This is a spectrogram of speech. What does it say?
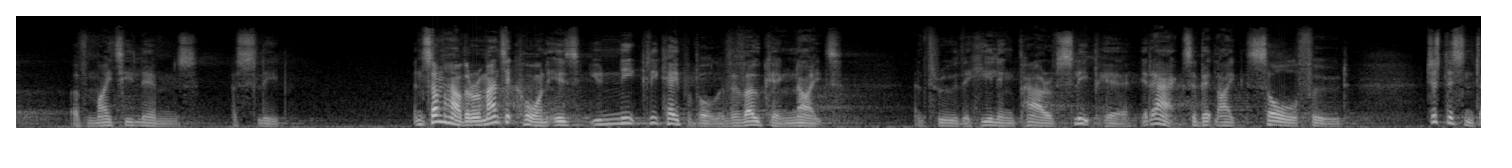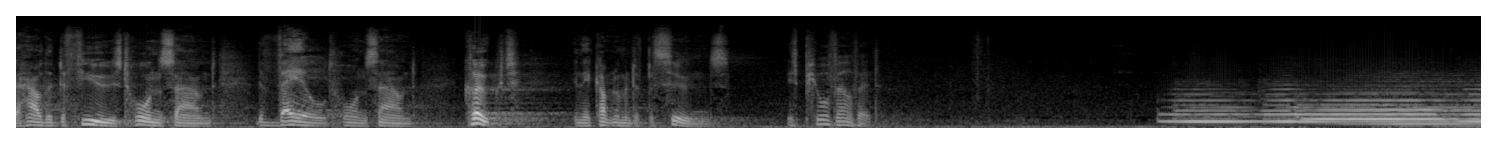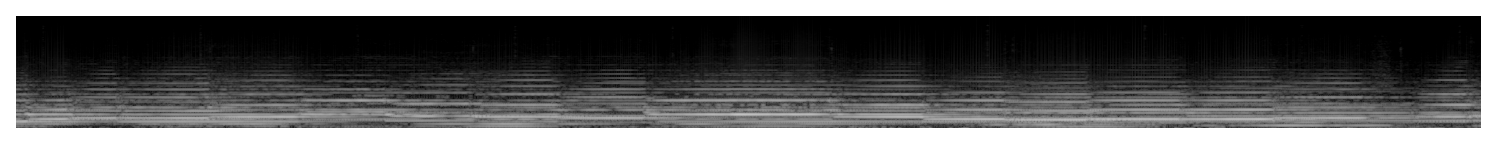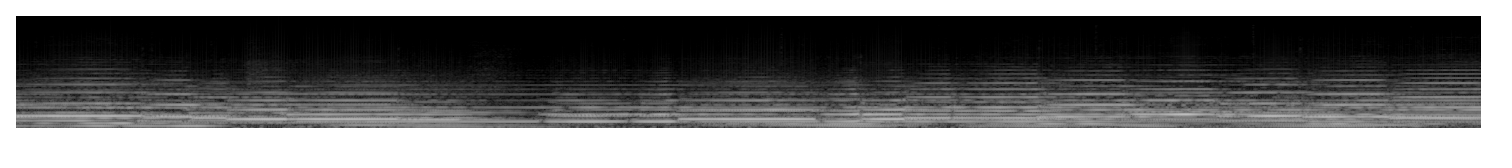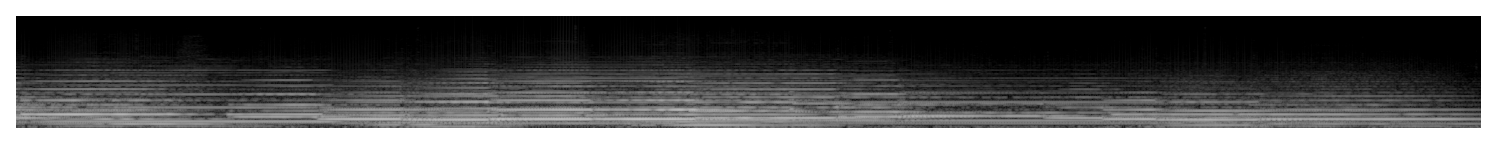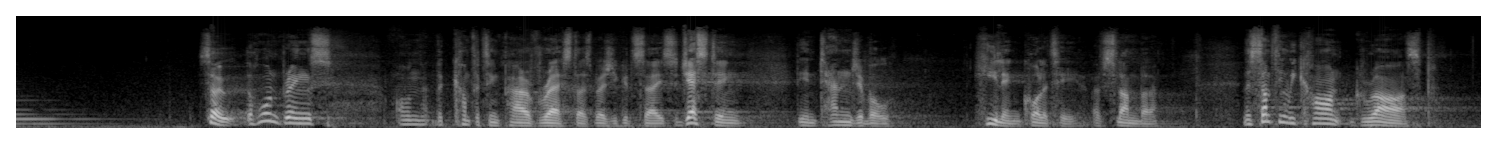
of mighty limbs asleep. And somehow the romantic horn is uniquely capable of evoking night. And through the healing power of sleep here, it acts a bit like soul food. Just listen to how the diffused horn sound, the veiled horn sound, cloaked in the accompaniment of bassoons is pure velvet. So, the horn brings on the comforting power of rest, I suppose you could say, suggesting the intangible, healing quality of slumber. There's something we can't grasp.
